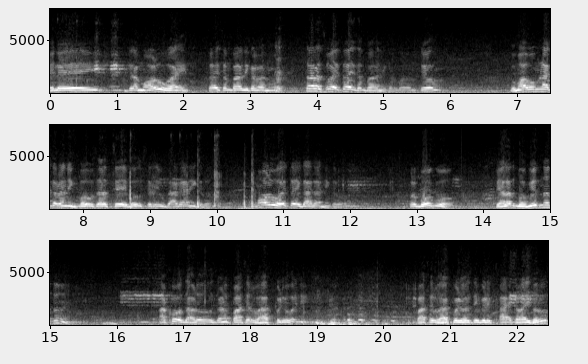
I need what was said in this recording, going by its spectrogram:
એટલે જરા મોડું હોય તોય સંભાળ નીકળવાનું. સરસ હોય તોય સંભાળ નીકળવાનું. શું બુમાબુમ ના કરવાની બહુ સરસ છે, બહુ સરસ એવું ગાગા નહીં કરવાનું મોડું હોય તોય ગાગા નહીં કરવાનું પણ ભોગવો. પેલા તો ભોગવ્યું જ નતું ને. આખો દાડો જાણે પાછળ વાઘ પડ્યો હોય ને. પાછળ વાઘ પડ્યો હોય તે ઘડી ખાય, ખવાય ખરું.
